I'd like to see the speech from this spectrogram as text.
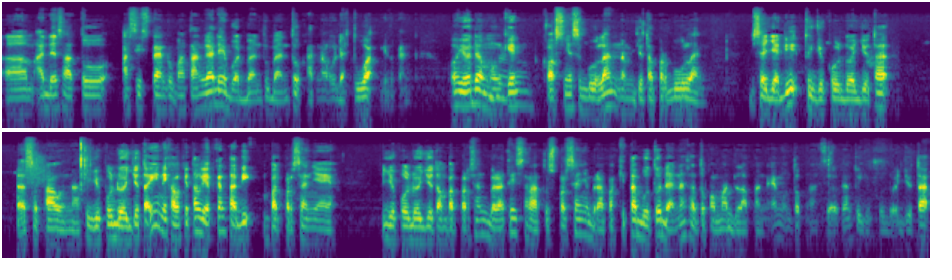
Um, ada satu asisten rumah tangga deh buat bantu-bantu karena udah tua gitu kan oh yaudah hmm. mungkin costnya sebulan 6 juta per bulan. Bisa jadi 72 juta uh, setahun. Nah, 72 juta ini kalau kita lihat kan tadi 4 persennya ya. 72 juta 4 persen berarti 100 persennya berapa? Kita butuh dana 1,8 M untuk menghasilkan 72 juta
